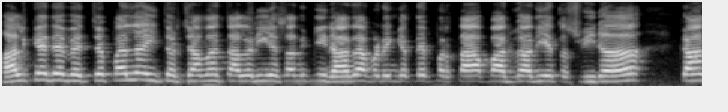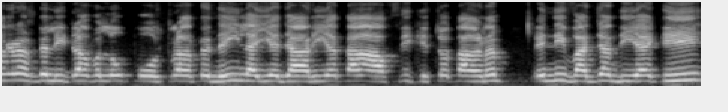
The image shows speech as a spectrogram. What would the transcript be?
ਹਲਕੇ ਦੇ ਵਿੱਚ ਪਹਿਲਾਂ ਹੀ ਚਰਚਾਵਾਂ ਚੱਲ ਰਹੀਆਂ ਸਨ ਕਿ ਰਾਜਾ ਵੜਿੰਗ ਅਤੇ ਪ੍ਰਤਾਪ ਬਾਜਵਾ ਦੀਆਂ ਤਸਵੀਰਾਂ ਕਾਂਗਰਸ ਦੇ ਲੀਡਰਾਂ ਵੱਲੋਂ ਪੋਸਟਰਾਂ ਤੇ ਨਹੀਂ ਲਾਈਆਂ ਜਾ ਰਹੀਆਂ, ਤਾਂ ਆਪਸੀ ਖਿੱਚੋਤਾਣ ਇੰਨੀ ਵੱਧ ਜਾਂਦੀ ਹੈ ਕਿ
